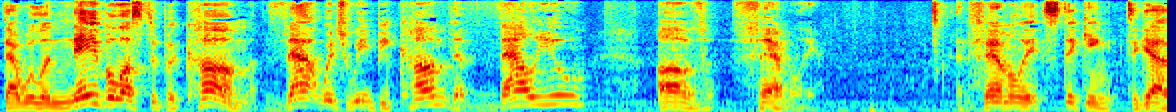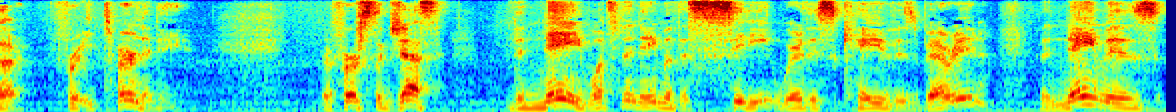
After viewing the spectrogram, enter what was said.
that will enable us to become that which we become, the value of family, and family sticking together for eternity. Hirsch suggests the name. What's the name of the city where this cave is buried? The name is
